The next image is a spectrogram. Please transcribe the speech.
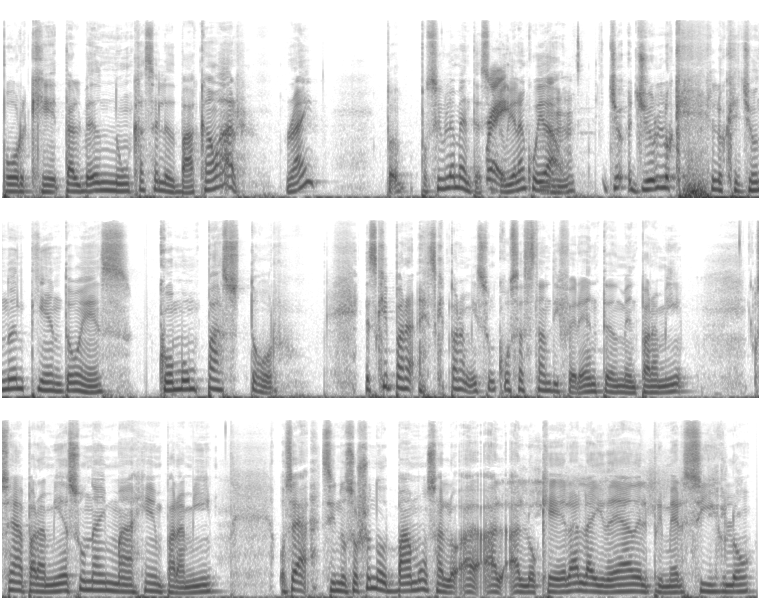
porque tal vez nunca se les va a acabar, ¿right? posiblemente, si tuvieran cuidado. Yo, yo lo que, lo que yo no entiendo es cómo un pastor es que para, es que para mí son cosas tan diferentes, men. Para mí, o sea, para mí es una imagen, para mí... O sea, si nosotros nos vamos a lo, a, lo que era la idea del primer siglo,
